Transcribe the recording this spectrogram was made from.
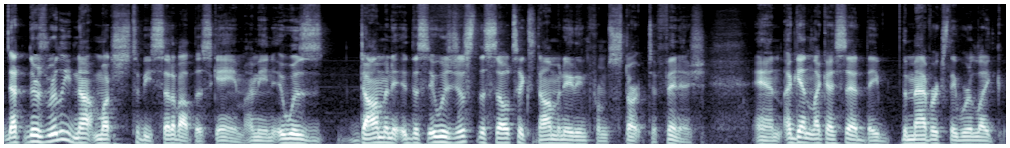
that there's really not much to be said about this game. I mean, it was dominant this it was just the Celtics dominating from start to finish. And again, like I said, they the Mavericks they were like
